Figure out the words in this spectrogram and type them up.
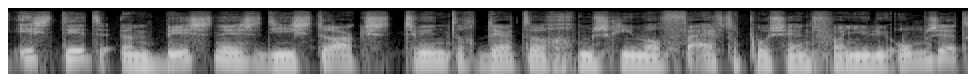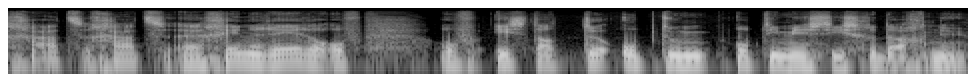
is dit een business die straks 20, 30, misschien wel 50 procent van jullie omzet gaat, gaat genereren? Of, of is dat te optimistisch gedacht nu?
